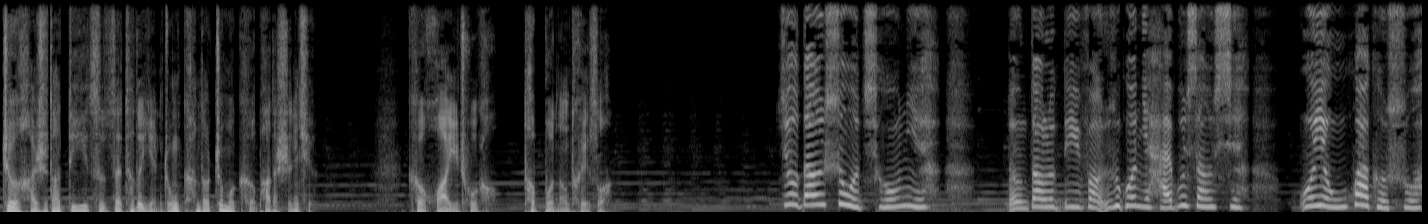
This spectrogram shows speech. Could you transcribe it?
这还是他第一次在他的眼中看到这么可怕的神情。可话一出口，他不能退缩。就当是我求你，等到了地方，如果你还不相信，我也无话可说。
